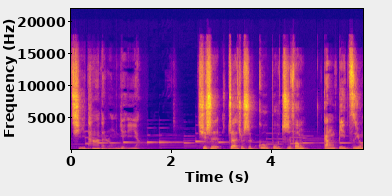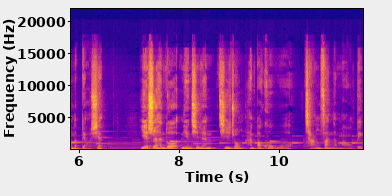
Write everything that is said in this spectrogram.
其他的溶液一样，其实这就是固步自封、刚愎自用的表现，也是很多年轻人，其中还包括我常犯的毛病。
